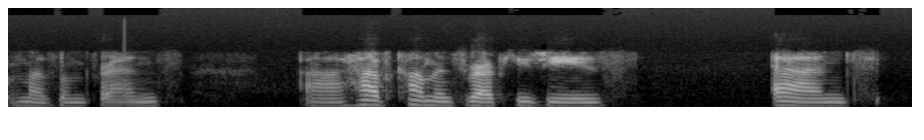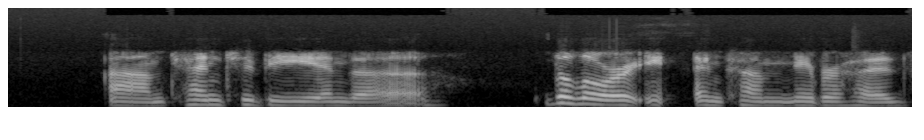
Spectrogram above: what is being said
Muslim friends uh, have come as refugees and um, tend to be in the the lower income neighborhoods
